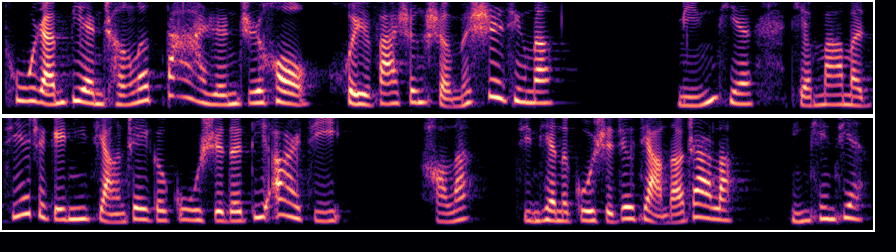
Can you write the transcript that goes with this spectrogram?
突然变成了大人之后，会发生什么事情呢？明天田妈妈接着给你讲这个故事的第二集。好了，今天的故事就讲到这儿了，明天见。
